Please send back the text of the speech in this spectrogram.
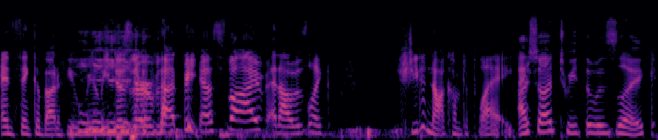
and think about if you really deserve that PS5. And I was like, she did not come to play. I saw a tweet that was like,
